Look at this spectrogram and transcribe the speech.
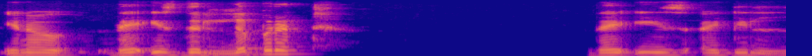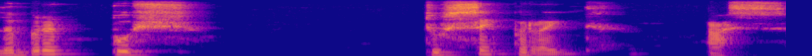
You know there is deliberate there is a deliberate push to separate us.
